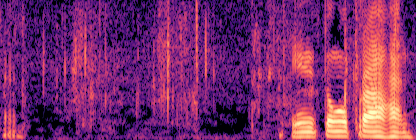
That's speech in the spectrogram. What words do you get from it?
Yan. Itong uprahan.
